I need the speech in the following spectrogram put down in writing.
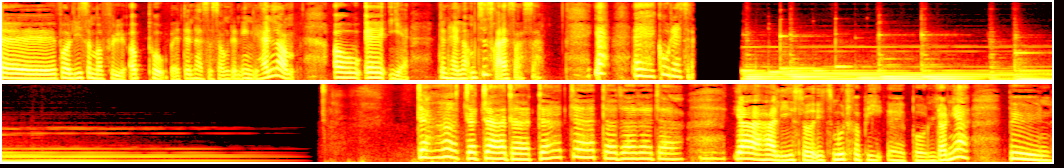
øh, for ligesom at følge op på, hvad den her sæson den egentlig handler om. Og øh, ja, den handler om tidsrejser, så ja, øh, god dag til dig. Da, da, da, da, da, da, da, da, da, da. Jeg har lige slået et smut forbi øh, Bologna, byen.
